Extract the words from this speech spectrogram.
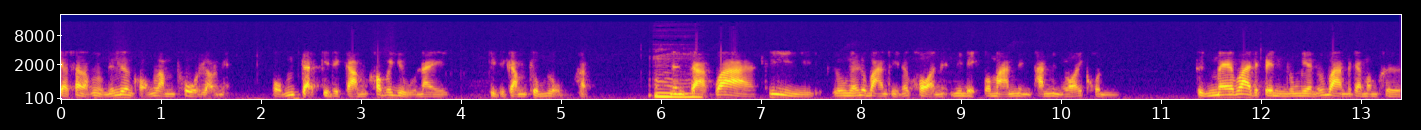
จะสนับสนุนในเรื่องของลำโทนเราเนี่ย ผมจัดกิจกรรมเข้าไปอยู่ในกิจกรรมชมรมครับ เนื่องจากว่าที่โรงเรียนอนุบาลศรีนครเนี่ยมีเด็กประมาณหนึ่งพันหนึ่งร้อยคน ถึงแม้ว่าจะเป็นโรงเรียนอนุบาลประจำอำเภอ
